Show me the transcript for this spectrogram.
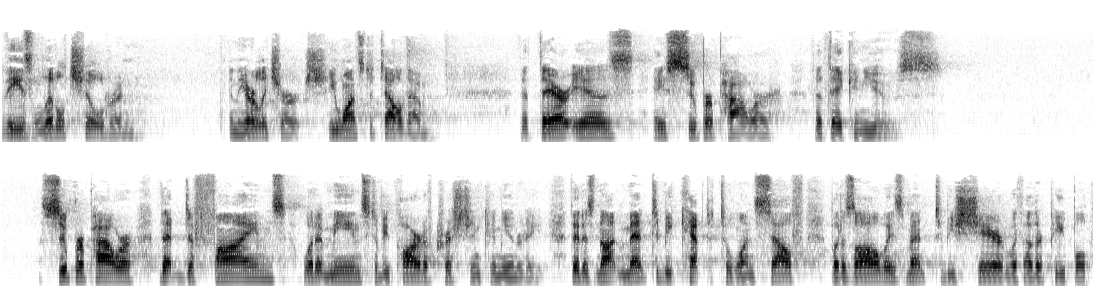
these little children in the early church, he wants to tell them that there is a superpower that they can use a superpower that defines what it means to be part of Christian community, that is not meant to be kept to oneself, but is always meant to be shared with other people.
